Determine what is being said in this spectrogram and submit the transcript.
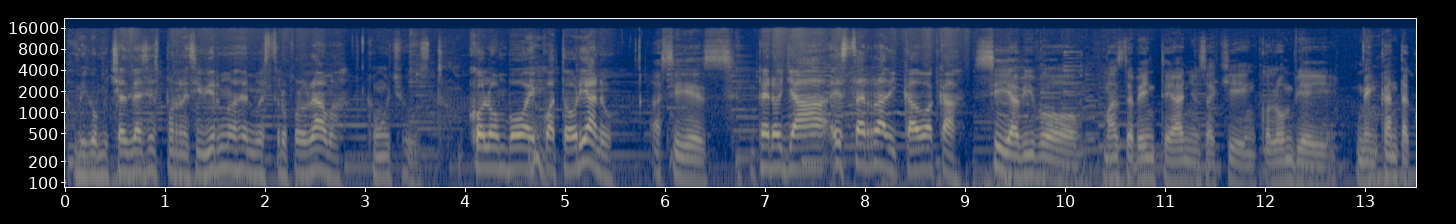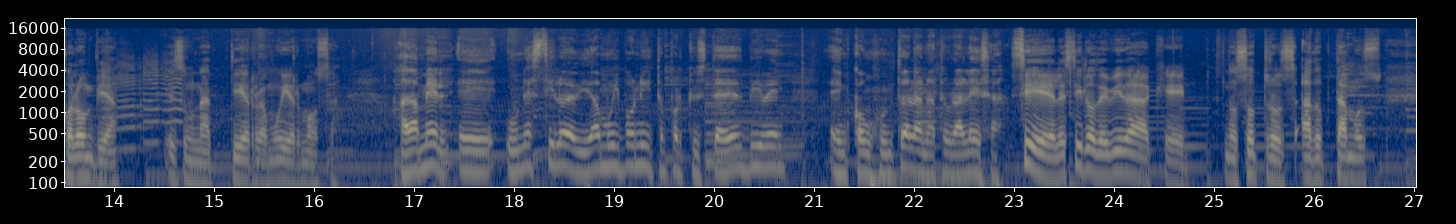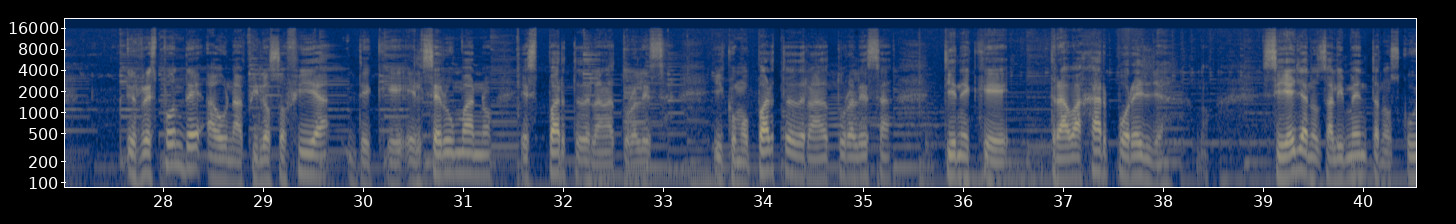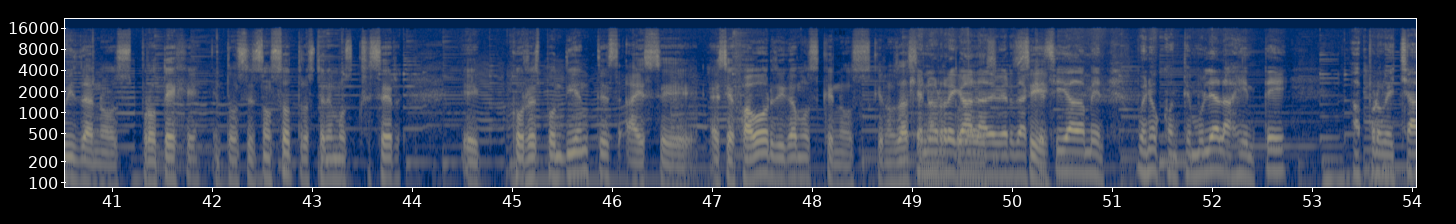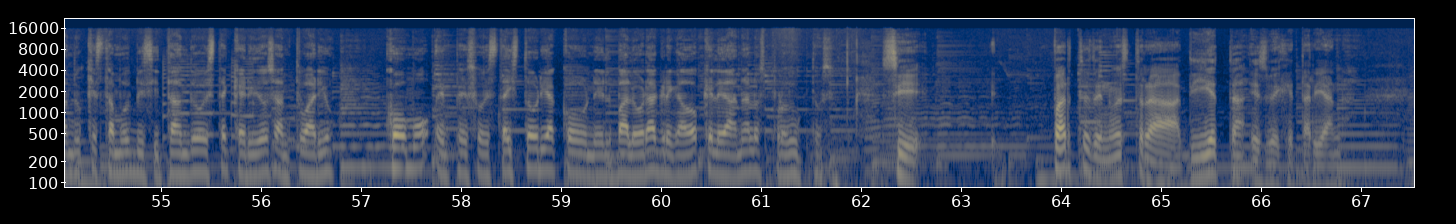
Amigo, muchas gracias por recibirnos en nuestro programa. Con mucho gusto. Colombo ecuatoriano. Así es. Pero ya está radicado acá. Sí, ya vivo más de 20 años aquí en Colombia y me encanta Colombia. Es una tierra muy hermosa. Adamel, eh, un estilo de vida muy bonito porque ustedes viven en conjunto de la naturaleza. Sí, el estilo de vida que nosotros adoptamos responde a una filosofía de que el ser humano es parte de la naturaleza y como parte de la naturaleza tiene que trabajar por ella. Si ella nos alimenta, nos cuida, nos protege, entonces nosotros tenemos que ser eh, correspondientes a ese, ese favor, digamos, que nos, que nos hace. Que nos regala, de verdad que sí, Adamel. Bueno, contémosle a la gente, aprovechando que estamos visitando este querido santuario, cómo empezó esta historia con el valor agregado que le dan a los productos. Sí, parte de nuestra dieta es vegetariana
